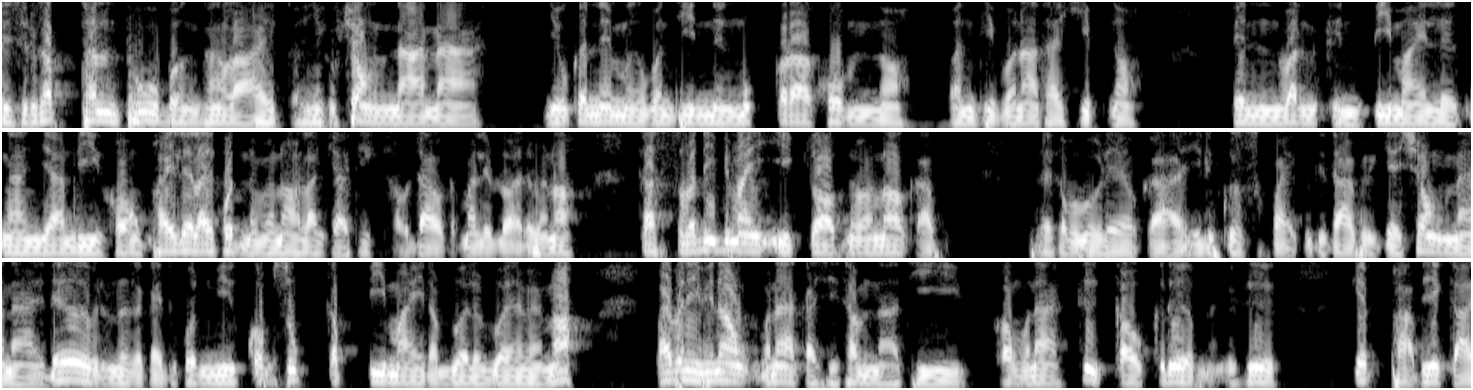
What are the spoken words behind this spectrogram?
ริสุทธิ์ครับ ท่านผู้เบิ่งทั้งหลายตอนนี้กับช่องนานา อยู่กันในมือวันที่หนึ่งมกราคมเนาะวันที่บนาถ่ายคลิปเนาะเป็นวันขึ้นปีใหม่เลิกงานยามดีของไผหลายๆคนนะเนาะหลังจากที่เขาดาวกันมาเรียบร้อยแล้วเนาะก็สวัสดีปีใหม่อีกรอบเนาะเนาะกับ แล้วก็บ่เบิ่งแล้วก็อย่าลืมกด subscribe กดติดตามเป็นกำลังใจช่องนานาเด้อเป็นกำลังใจทุกคนมีความสุขกับปีใหม่ร่ำรวยร่ำรวยนะแม่เนาะไปบัดนี้พี่น้องบนหน้าก็สิทำหน้าที่ของบนหน้าคือเก่าคือเดิมนั่นก็คือ เก็บภาพบรรยากาศ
